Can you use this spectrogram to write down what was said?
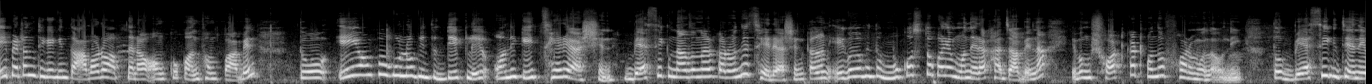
এই প্যাটার্ন থেকে কিন্তু আবারও আপনারা অঙ্ক কনফার্ম পাবেন। তো এই অঙ্কগুলো কিন্তু দেখলে অনেকেই ছেড়ে আসেন। বেসিক না জানার কারণে ছেড়ে আসেন। কারণ এগুলো কিন্তু মুখস্থ করে মনে রাখা যাবে না এবং শর্টকাট কোনো ফর্মুলাও নেই। তো বেসিক জেনে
